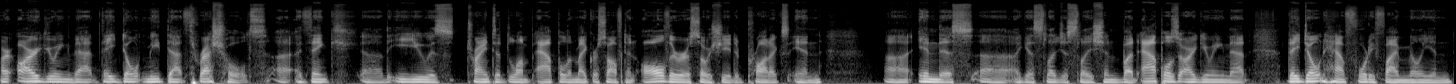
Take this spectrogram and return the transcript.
are arguing that they don't meet that threshold. Uh, I think the EU is trying to lump Apple and Microsoft and all their associated products in. Uh, in this, uh, I guess, legislation. But Apple's arguing that they don't have 45 million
